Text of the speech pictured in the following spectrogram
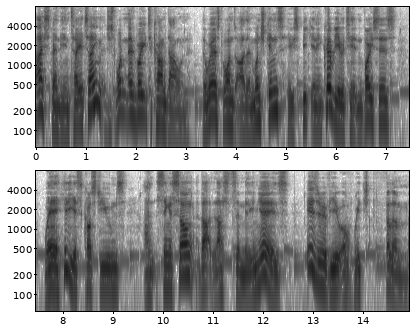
I spend the entire time just wanting everybody to calm down. The worst ones are the Munchkins, who speak in incredibly irritating voices, wear hideous costumes, and sing a song that lasts a million years. Is a review of which film.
